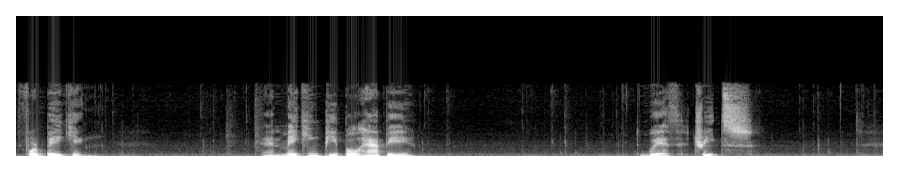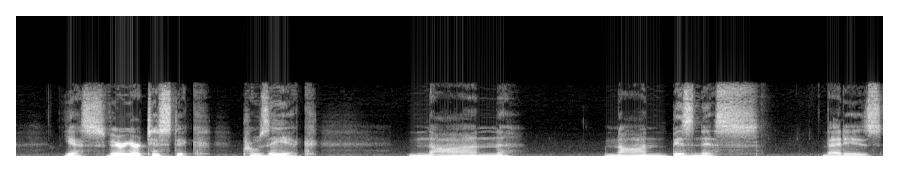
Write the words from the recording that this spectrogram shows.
for baking and making people happy with treats. Yes, very artistic, prosaic, non non-business. That is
